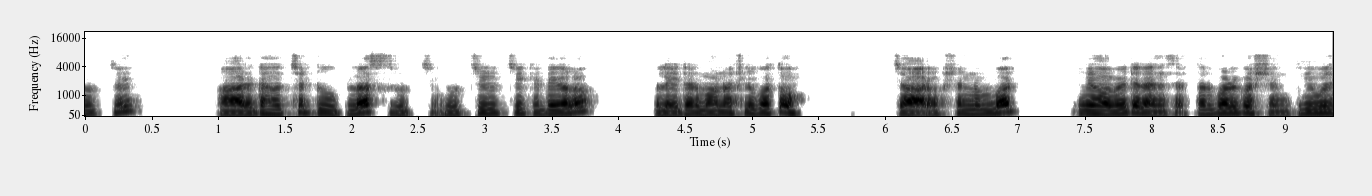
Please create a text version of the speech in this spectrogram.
রুট থ্রি আর এটা হচ্ছে two plus root three root three root three কেটে গেল। তাহলে এটার মান আসলো কত? চার। অপশন নাম্বার এ হবে এটার অ্যান্সার তারপরে কোশ্চেন ত্রিভুজ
